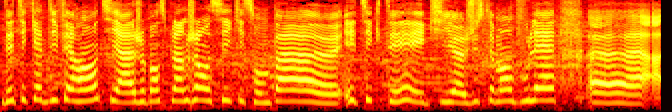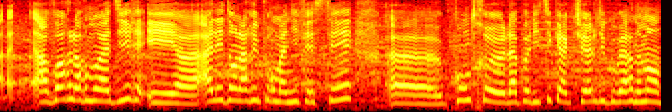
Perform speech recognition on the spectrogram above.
d'étiquettes différentes. Il y a, je pense, plein de gens aussi qui ne sont pas étiquetés et qui justement voulaient avoir leur mot à dire et aller dans la rue pour manifester contre la politique actuelle du gouvernement.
